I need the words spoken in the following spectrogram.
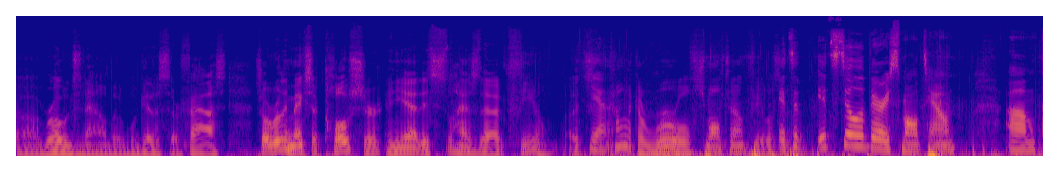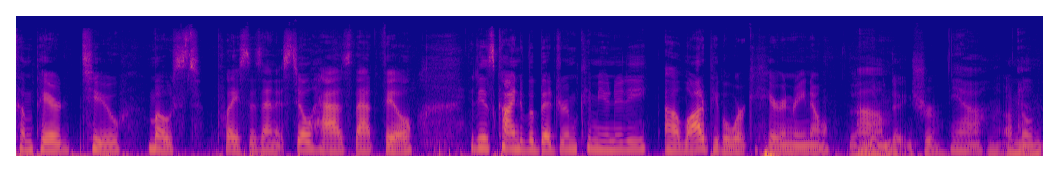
uh, roads now that will get us there fast. So it really makes it closer, and yet it still has that feel. It's Yeah. kind of like a rural, small town feel, isn't It's it? a it's still a very small town um, compared to most places, and it still has that feel. It is kind of a bedroom community. A lot of people work here in Reno. Live in Um, Dayton, sure. yeah. I've known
